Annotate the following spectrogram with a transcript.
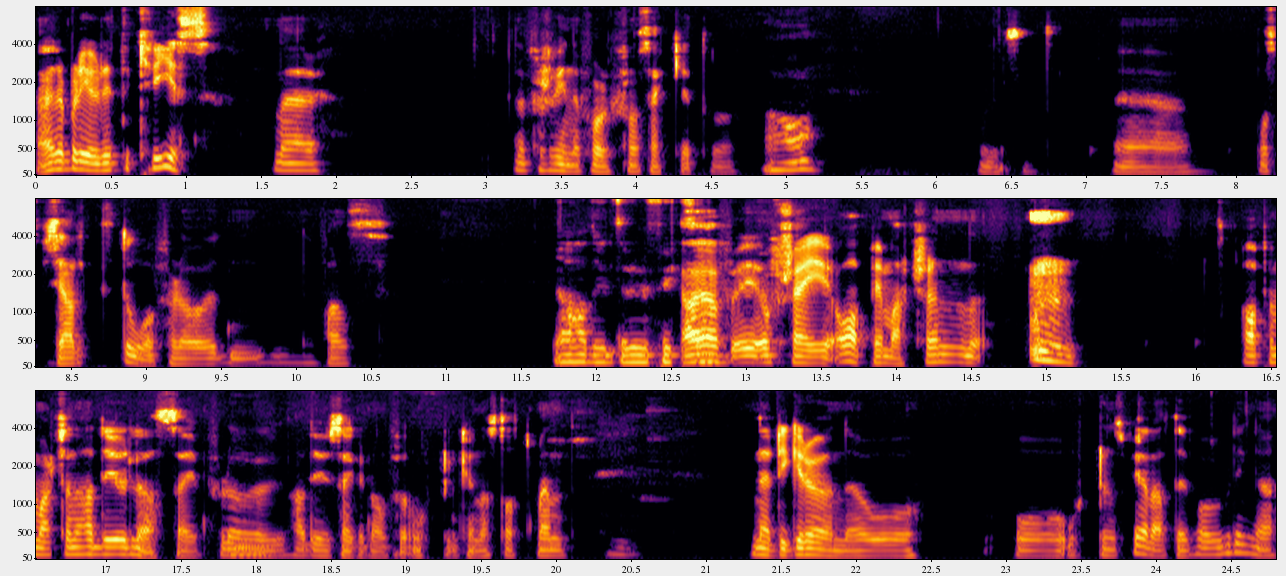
nej, det blir ju lite kris när det försvinner folk från säcket och, Ja, och lite sånt. Eh, och speciellt då för då det fanns... jag hade inte du fixat. Ja, i och för sig AP-matchen... AP-matchen hade ju löst sig för då Mm. hade ju säkert någon från orten kunnat stått. Men när De Gröne och, och orten spelat, det var väl inga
